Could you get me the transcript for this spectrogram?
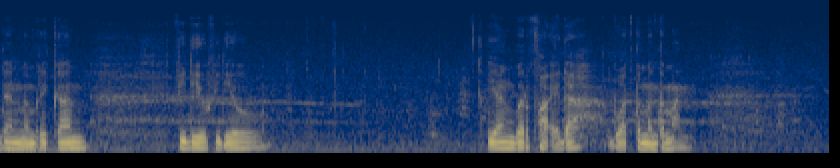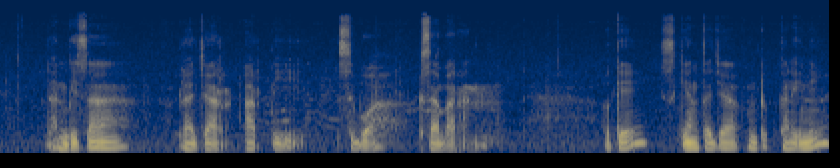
dan memberikan video-video yang berfaedah buat teman-teman. Dan bisa belajar arti sebuah kesabaran. Oke, sekian saja untuk kali ini.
